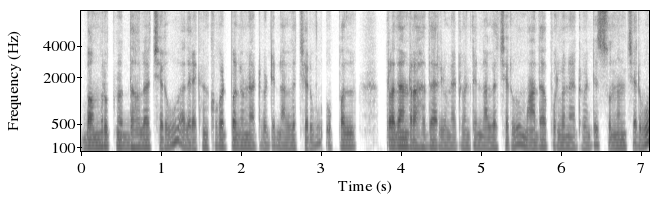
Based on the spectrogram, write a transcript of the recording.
బమ్రుక్ నుద్దౌలా చెరువు అదే రకంగా కుకట్పల్లి ఉన్నటువంటి నల్ల చెరువు ఉప్పల్ ప్రధాన రహదారి ఉన్నటువంటి నల్ల చెరువు మాదాపూర్లో ఉన్నటువంటి సున్నం చెరువు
